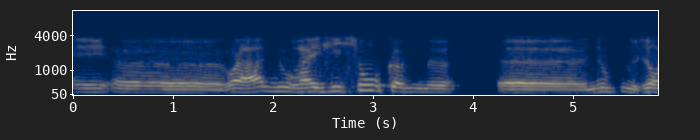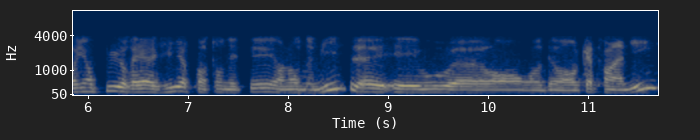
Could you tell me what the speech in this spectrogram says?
et euh, voilà, nous réagissons comme euh, nous, aurions pu réagir quand on était en l'an 2000 et, ou en, en, 90.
